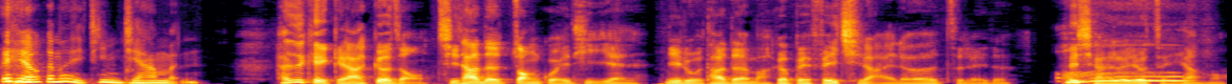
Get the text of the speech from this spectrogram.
哎，你要跟他一起进家门，还是可以给他各种其他的撞鬼体验，例如他的马克杯飞起来了之类的，飞起来了又怎样哦？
